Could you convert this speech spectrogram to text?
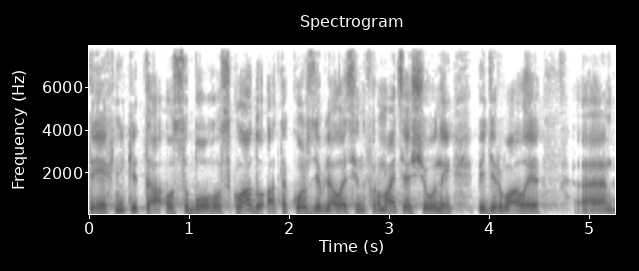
техніки та особового складу. А також з'являлася інформація, що вони підірвали. Е,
